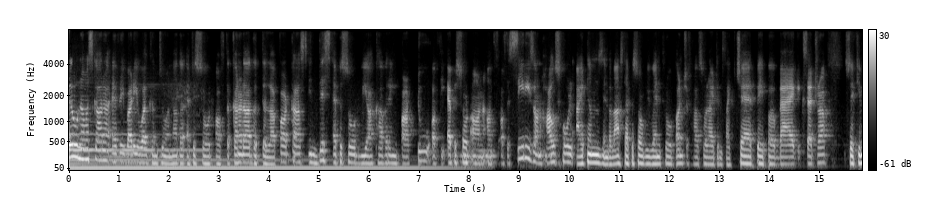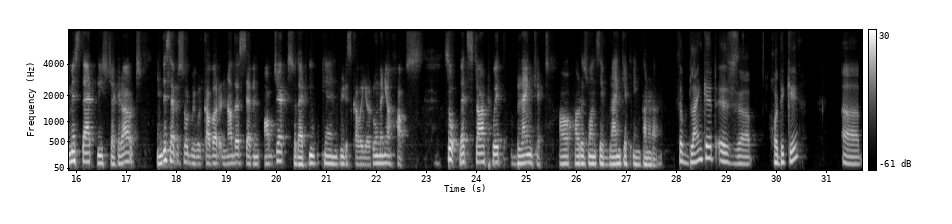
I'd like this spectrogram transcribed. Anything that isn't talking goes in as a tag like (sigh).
Hello, Namaskara, everybody. Welcome to another episode of the Kannada Gottilla podcast. In this episode, we are covering part two of the episode on, on of the series on household items. In the last episode, we went through a bunch of household items like chair, paper, bag, etc. So if you missed that, please check it out. In this episode, we will cover another seven objects so that you can rediscover your room and your house. So let's start with blanket. How, how does one say blanket in Kannada? So blanket is uh, hodike. Uh,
